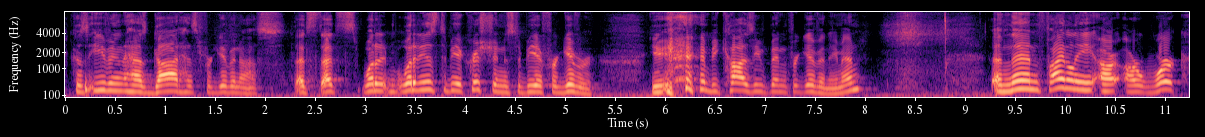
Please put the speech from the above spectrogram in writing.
Because even as God has forgiven us, that's that's what it, what it is to be a Christian is to be a forgiver. You, because you've been forgiven. Amen. And then finally, our, our work,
